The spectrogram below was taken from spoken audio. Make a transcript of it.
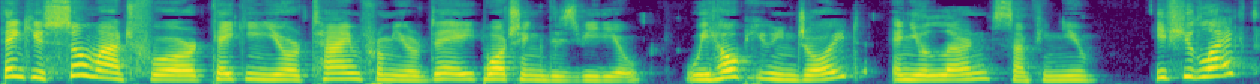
Thank you so much for taking your time from your day watching this video. We hope you enjoyed and you learned something new. If you liked,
